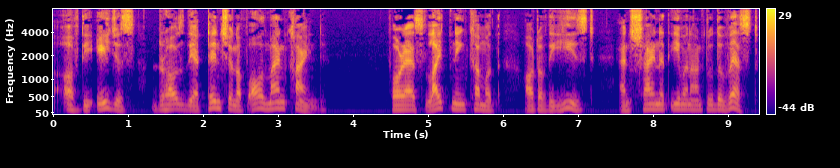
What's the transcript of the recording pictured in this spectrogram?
of the ages draws the attention of all mankind. For as lightning cometh out of the east, and shineth even unto the west,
